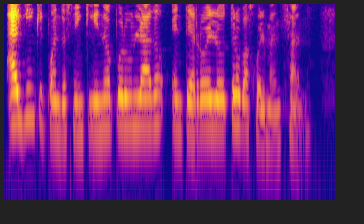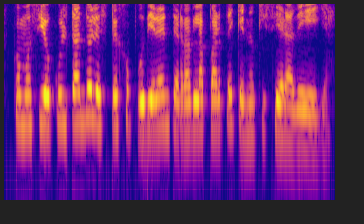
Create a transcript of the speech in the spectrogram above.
alguien que cuando se inclinó por un lado enterró el otro bajo el manzano, como si ocultando el espejo pudiera enterrar la parte que no quisiera de ella.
